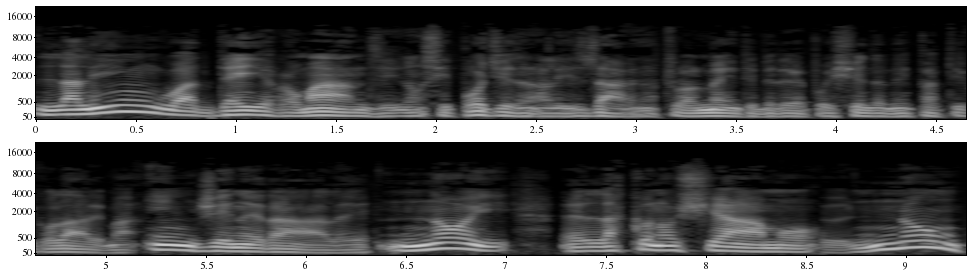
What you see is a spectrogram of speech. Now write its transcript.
la lingua dei romanzi, non si può generalizzare naturalmente, bisogna poi scendere in particolare, ma in generale noi eh, la conosciamo non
